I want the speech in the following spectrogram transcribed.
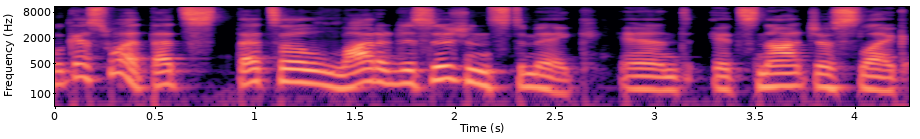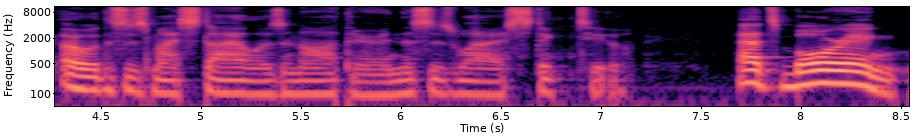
Well, guess what? That's that's a lot of decisions to make, and it's not just like, oh, this is my style as an author and this is what I stick to. That's boring.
